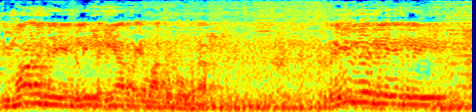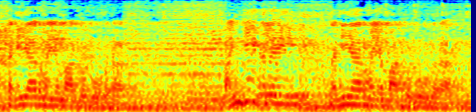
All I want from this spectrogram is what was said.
விமான நிலையங்களை தனியார் மயமாக்க போகிறார். ரயில்வே நிலையங்களை தனியார் மயமாக்க போகிறார். வங்கிகளை தனியார் மயமாக்க போகிறார்.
